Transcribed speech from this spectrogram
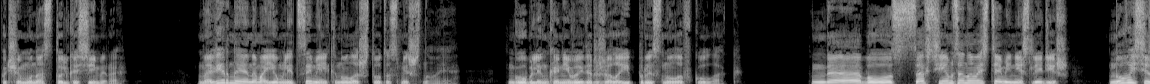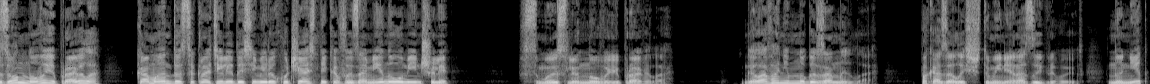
Почему нас только семеро? Наверное, на моем лице мелькнуло что-то смешное. Гоблинка не выдержала и прыснула в кулак. «Да, босс, совсем за новостями не следишь. Новый сезон, новые правила. Команды сократили до семерых участников и замены уменьшили». «В смысле новые правила?» Голова немного заныла. Показалось, что меня разыгрывают, но нет,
